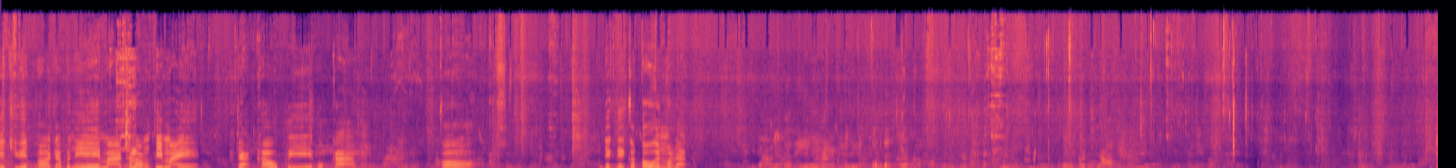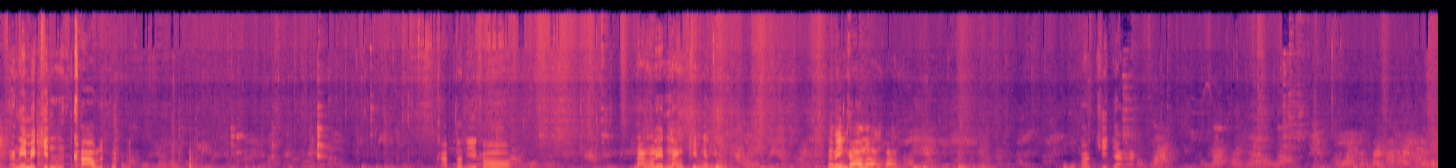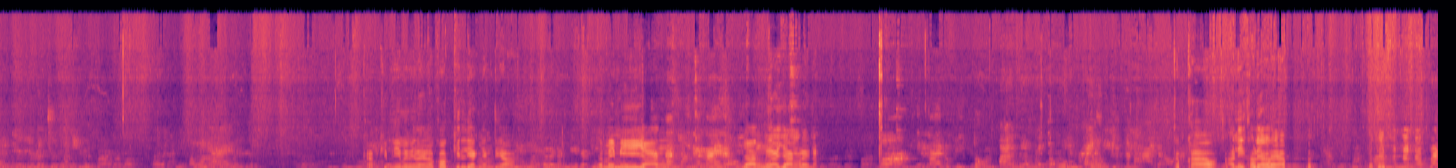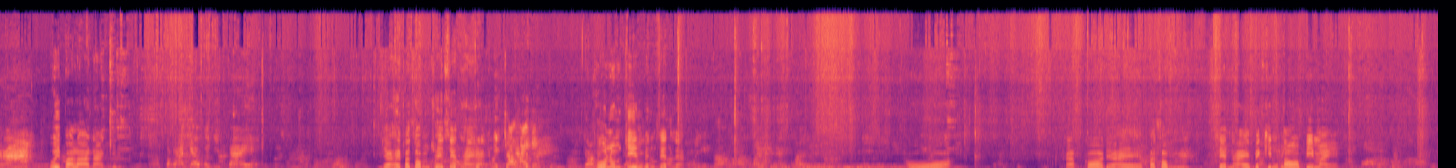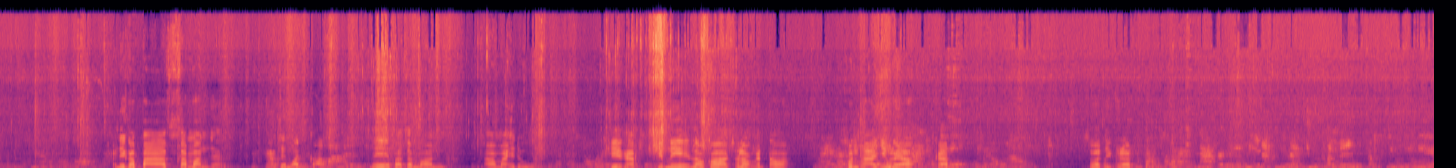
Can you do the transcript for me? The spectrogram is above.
ติดชีวิตพอสครับวันนี้มาฉลองปีใหม่จะเข้าปี 69นะก็เด็กๆก็โตกันหมดแล้วนะฮะทางนี้ไม่กินข้าวเลยครับตอนนี้ก็นั่งเล่นนั่งกินกันอยู่ ไม่มีข้าวเหรออังเปากูก็ฉีดยาครับคลิปนี้ไม่มีอะไรเราก็กินเลี้ยงอย่างเดียว แต่ไม่มีย่างย่างเนื้อย่างอะไรนะพริกต้มไปแบ่งให้ต้มไปเรื่องพริกนั่นนะกับข้าว อันนี้เขาเรียกอะไรครับปะปะติ๋มอันนั้นเอาปลาร้าเฮ้ยปลาร้าน่ากินอ่าปลาร้าเจ้าก็หยิบไป เดี๋ยวให้ผสมช่วยเซตให้ฮะนี่เจ้าไหมเนี่ยเจ้าโหขนมจีนเป็นเซตเลยโอ้ครับก็เดี๋ยวให้ผสมเซตให้ไปกินต่อปีใหม่ อันนี้ก็ปลาแซลมอนใช่ไหมปลาแซลมอนก็เอามาให้นี่ปลาแซลมอน เอามาให้ดูโอเคครับคลิปนี้เราก็ฉลองกันต่อ คนถ่ายอยู่แล้วครับ สวัสดีครับ กะทินี่นะนี่นะชุดมันเลยน้ำจิ้มนี่นี่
